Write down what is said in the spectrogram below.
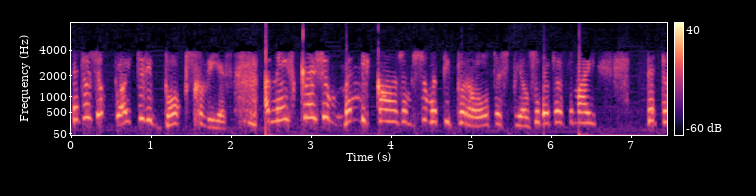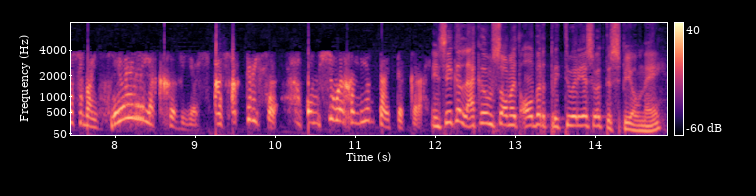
Dit was so buite die boks geweest. 'n Mens kry so min die kans om so 'n tipe rol te speel. So dit was vir my dit was my heerlik geweest as aktrise om so 'n geleentheid te kry. En seker lekker om saam met Albert Pretorius ook te speel, nê? Nee?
